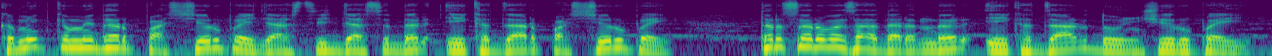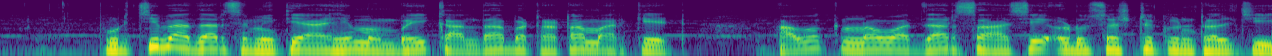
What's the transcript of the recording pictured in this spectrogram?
कमीत कमी दर पाचशे रुपये जास्तीत जास्त दर एक हजार पाचशे रुपये तर सर्वसाधारण दर एक हजार दोनशे रुपये. पुढची बाजार समिती आहे मुंबई कांदा बटाटा मार्केट. आवक नऊ हजार सहाशे अडुसष्ट क्विंटलची.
